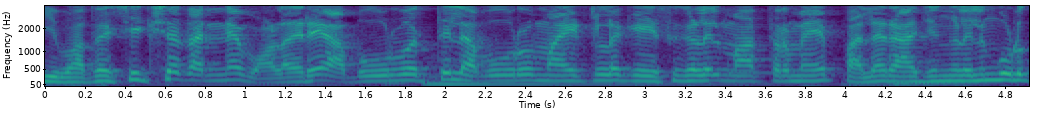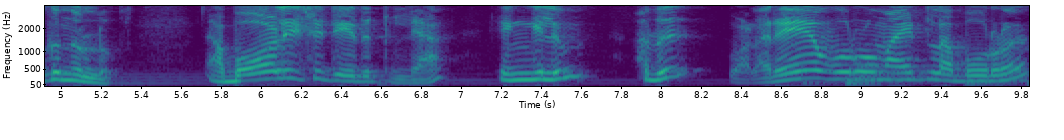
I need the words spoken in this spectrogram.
ഈ വധശിക്ഷ തന്നെ വളരെ അപൂർവത്തിൽ അപൂർവമായിട്ടുള്ള കേസുകളിൽ മാത്രമേ പല രാജ്യങ്ങളിലും കൊടുക്കുന്നുള്ളൂ. അബോളിഷ് ചെയ്തിട്ടില്ല. എങ്കിലും അത് വളരെ അപൂർവമായിട്ടുള്ള അപൂർവ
